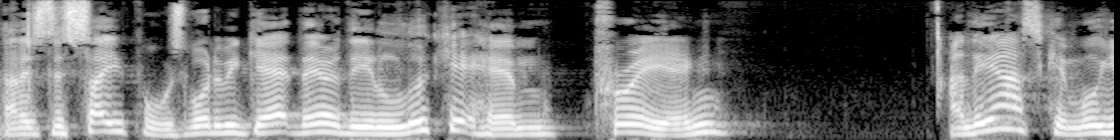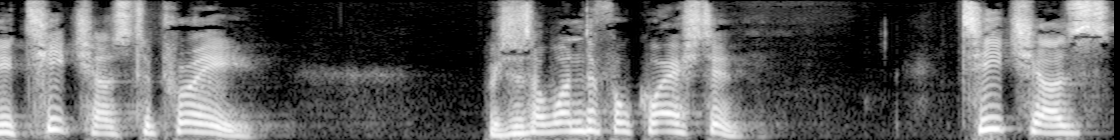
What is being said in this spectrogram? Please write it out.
And his disciples, what do we get there? They look at him praying and they ask him, will you teach us to pray? Which is a wonderful question. Teach us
